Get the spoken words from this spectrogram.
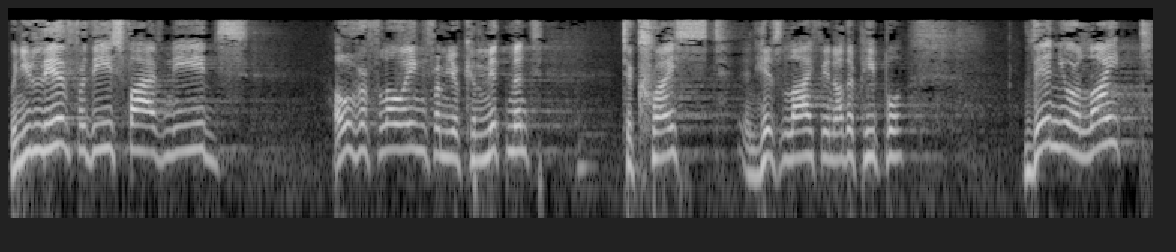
when you live for these five needs, overflowing from your commitment to Christ and His life in other people, then your light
